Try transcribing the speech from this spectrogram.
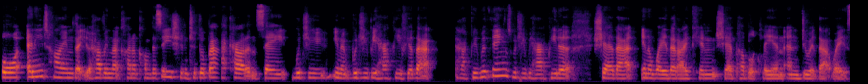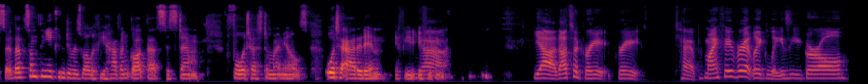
or any time that you're having that kind of conversation to go back out and say would you you know would you be happy if you're that happy with things would you be happy to share that in a way that i can share publicly and, and do it that way so that's something you can do as well if you haven't got that system for testimonials or to add it in if you yeah. if you do. yeah that's a great great tip. My favorite like lazy girl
